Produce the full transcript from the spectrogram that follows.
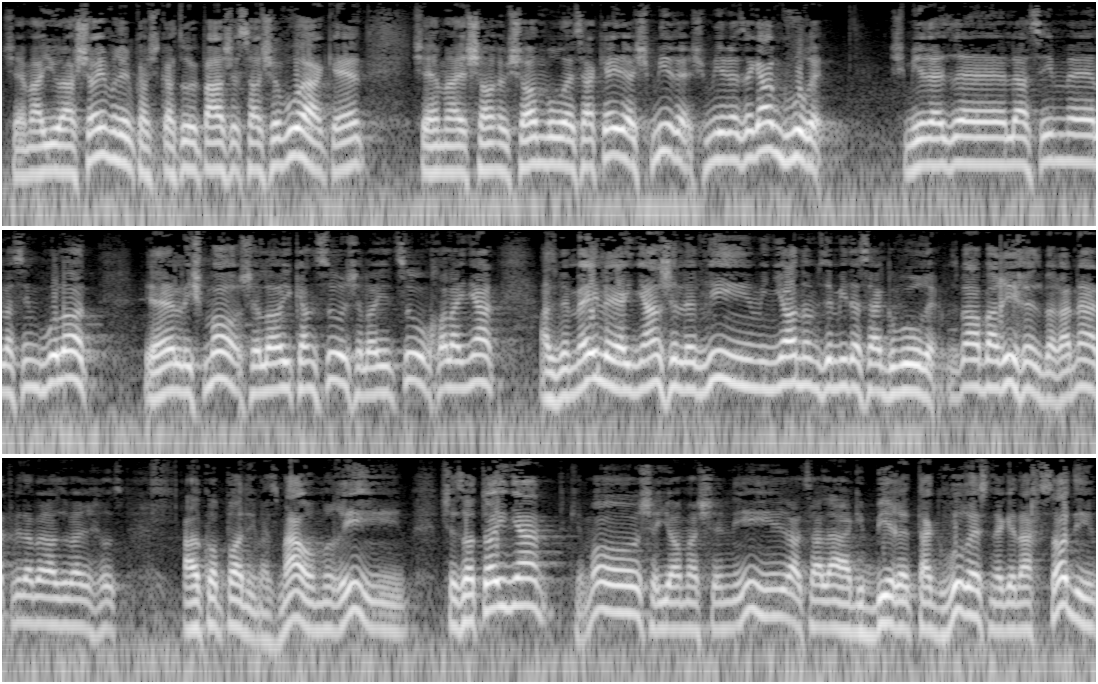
שהם היו השומרים, כמו שכתוב בפרשת השבוע, כן? שהם שומרו את הקדש, שמירה, שמירה זה גם גבורה. שמירה זה לשים, אה, לשים גבולות, לשמור, שלא ייכנסו, שלא יצאו, כל העניין. אז ממילא העניין של לווים, עניונם זה מידס הגבורה. מסבר בריכס, ברנת, מדבר על זה בריכס. על קופונים. אז מה אומרים? שזה אותו עניין. כמו שיום השני רצה להגביר את הגבורס נגד החסודים,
